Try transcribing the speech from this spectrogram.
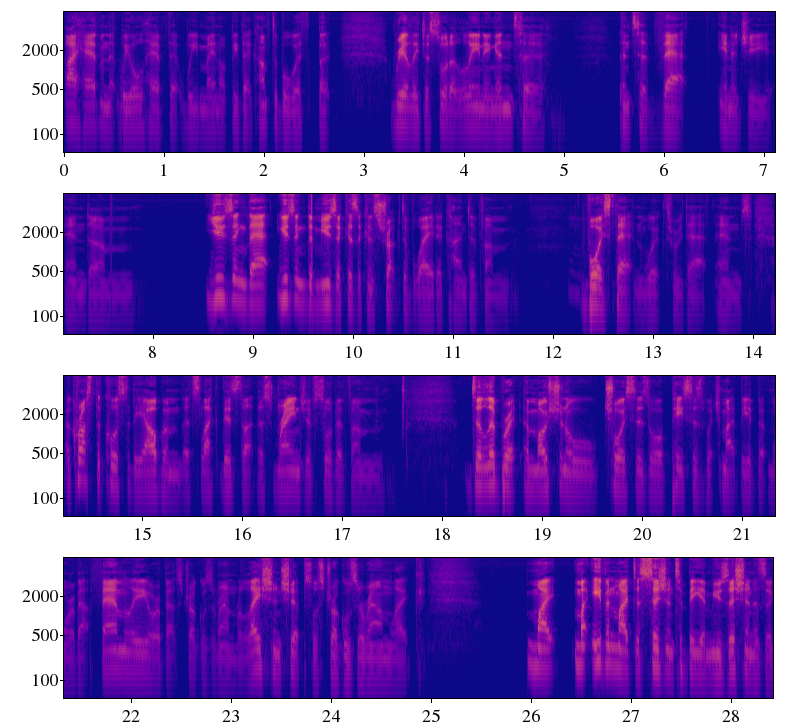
I have and that we all have that we may not be that comfortable with, but really just sort of leaning into into that energy and um, using that using the music as a constructive way to kind of um, voice that and work through that. And across the course of the album, it's like there's like this range of sort of um, deliberate emotional choices or pieces which might be a bit more about family or about struggles around relationships or struggles around like my, my even my decision to be a musician as a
